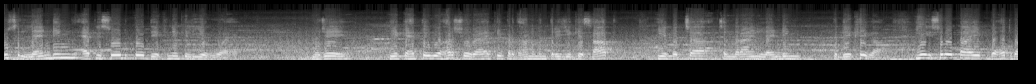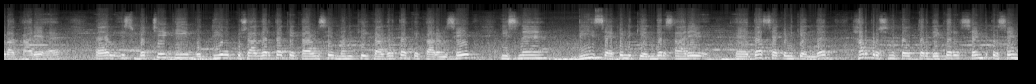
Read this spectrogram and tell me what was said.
उस लैंडिंग एपिसोड को देखने के लिए हुआ है। मुझे ये कहते हुए हर्ष हो रहा है कि प्रधानमंत्री जी के साथ ये बच्चा चंद्रायन लैंडिंग को देखेगा। ये इसरो का एक बहुत बड़ा कार्य है। और इस बच्चे की बुद्धि और कुशाग्रता के कारण से, मन की एकाग्रता के कारण से इसने 20 सेकंड के अंदर सारे 10 सेकंड के अंदर हर प्रश्न का उत्तर देकर सेंट परसेंट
